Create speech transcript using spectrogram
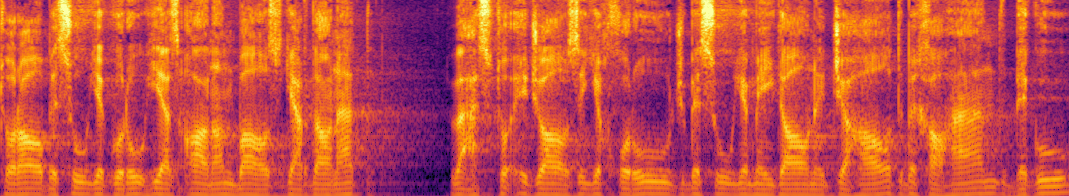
تو را به سوی گروهی از آنان بازگرداند و از تو اجازه خروج به سوی میدان جهاد بخواهند بگو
